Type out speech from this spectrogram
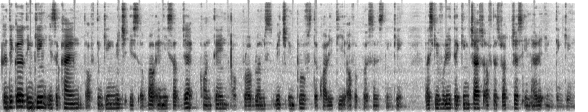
Critical thinking is a kind of thinking which is about any subject, content, or problems which improves the quality of a person's thinking by skillfully taking charge of the structures inherent in thinking.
